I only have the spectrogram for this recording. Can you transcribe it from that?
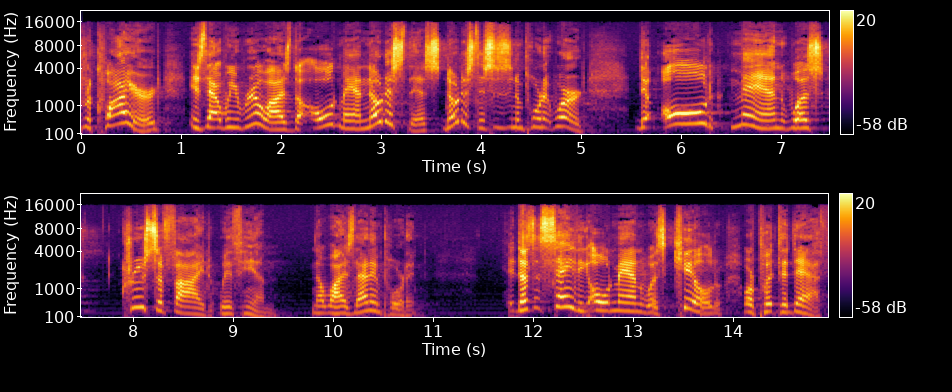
required is that we realize the old man, notice this, notice this is an important word. The old man was crucified with him. Now, why is that important? It doesn't say the old man was killed or put to death.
